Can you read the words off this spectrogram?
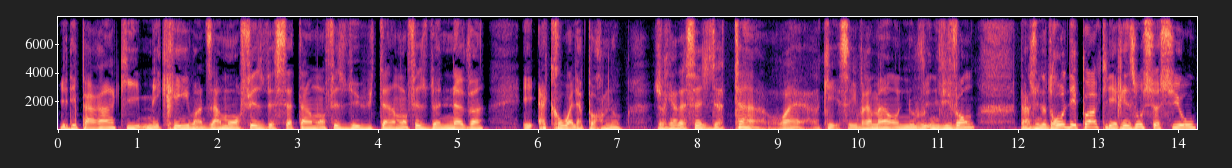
Il y a des parents qui m'écrivent en disant mon fils de 7 ans, mon fils de 8 ans, mon fils de 9 ans est accro à la porno. Je regardais ça, je disais, attends, ouais, ok, c'est vraiment, nous vivons dans une drôle d'époque, les réseaux sociaux,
